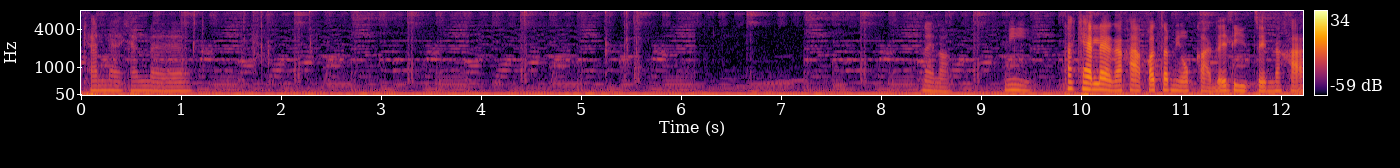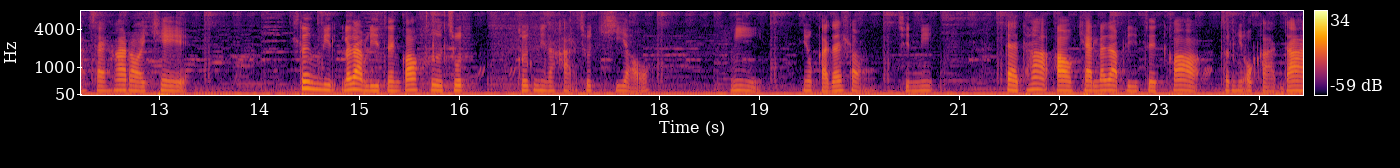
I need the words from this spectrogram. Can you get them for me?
แคทแลแคทแลไหนล่ะ นี่ ถ้าแคทแลนะคะ ก็จะมีโอกาสได้รีเจนนะคะ ใช้ 500k ซึ่งระดับรีเจนก็คือชุดชุดนี้นะคะ ชุดเขียว นี่มีโอกาสได้ 2 ชิ้นนี้ แต่ถ้าเอาแคทระดับรีเจนก็จะมีโอกาสได้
